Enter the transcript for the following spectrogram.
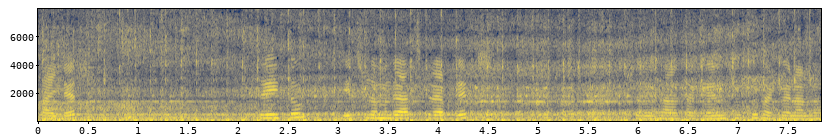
ফাইলের তো এই তো এই ছিল আমাদের আজকের আপডেট সবাই ভালো থাকবেন সুস্থ থাকবেন আল্লাহ।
